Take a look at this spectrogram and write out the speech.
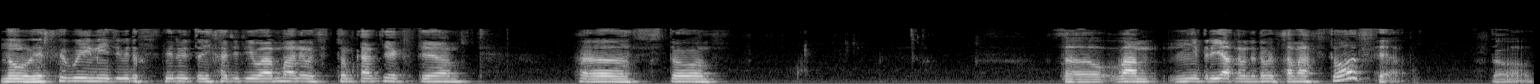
ну, если вы имеете в виду, что не хотите его обманывать в том контексте, э, что э, вам неприятна вот эта вот сама ситуация, что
